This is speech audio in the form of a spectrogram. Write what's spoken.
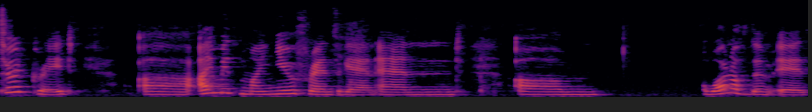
third grade, uh, I met my new friends again, and um, one of them is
